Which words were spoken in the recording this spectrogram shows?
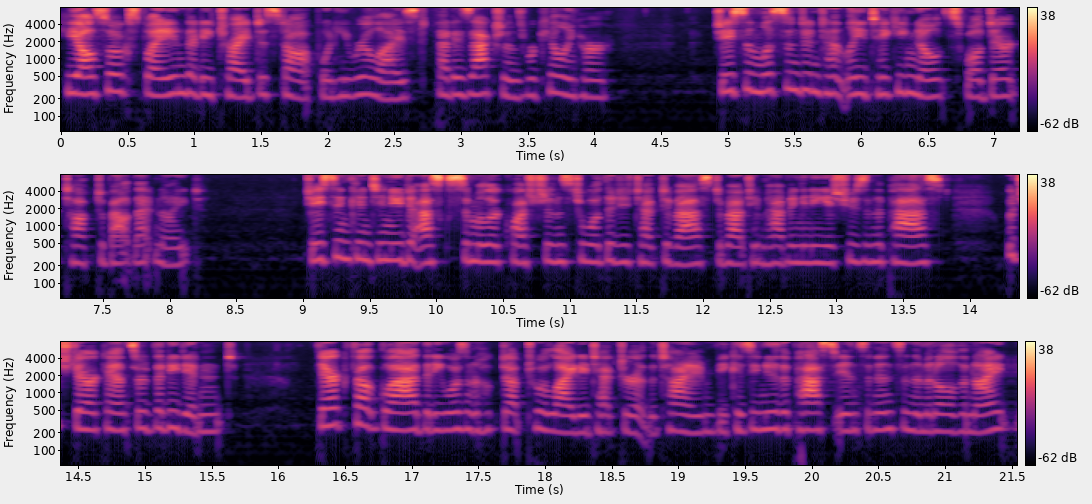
He also explained that he tried to stop when he realized that his actions were killing her. Jason listened intently, taking notes while Derek talked about that night. Jason continued to ask similar questions to what the detective asked about him having any issues in the past, which Derek answered that he didn't. Derek felt glad that he wasn't hooked up to a lie detector at the time because he knew the past incidents in the middle of the night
